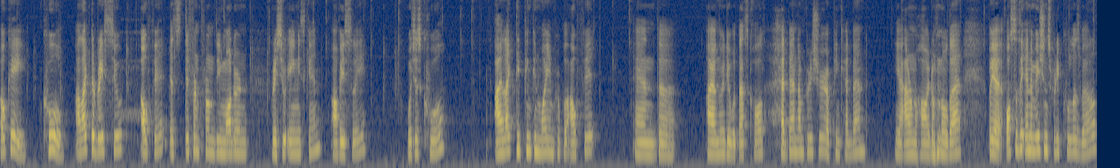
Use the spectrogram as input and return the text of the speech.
Okay, cool. I like the race suit outfit. It's different from the modern Race Amy skin, obviously, which is cool. I like the pink and white and purple outfit, and the I have no idea what that's called. Headband, I'm pretty sure, a pink headband. Yeah, I don't know how I don't know that. But yeah, also the animation's pretty cool as well.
